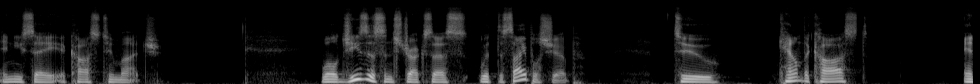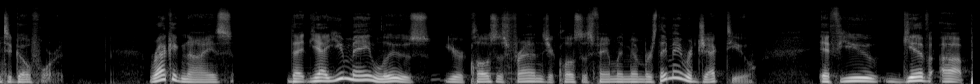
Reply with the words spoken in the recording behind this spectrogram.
and you say it costs too much. Well, Jesus instructs us with discipleship to count the cost and to go for it. Recognize that, yeah, you may lose your closest friends, your closest family members. They may reject you if you give up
